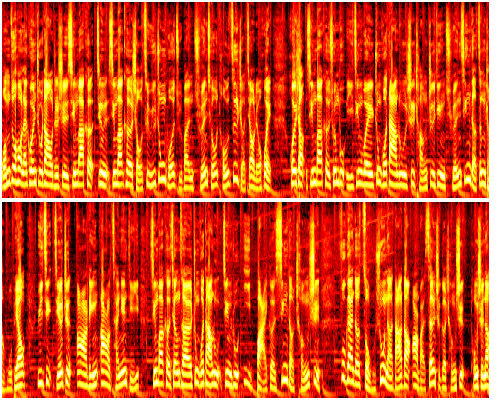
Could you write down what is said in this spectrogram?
我们最后来关注到，的是星巴克。近日，星巴克首次于中国举办全球投资者交流会。会上，星巴克宣布已经为中国大陆市场制定全新的增长目标，预计截至二零二二财年底，星巴克将在中国大陆进入一百个新的城市。覆盖的总数呢达到二百三十个城市，同时呢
